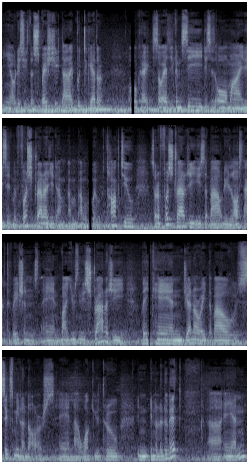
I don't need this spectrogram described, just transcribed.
you know this is the spreadsheet that I put together okay so as you can see this is all my this is my first strategy I'm, I'm, I'm talk to so the first strategy is about the lost activations and by using this strategy they can generate about six million dollars. And I'll walk you through in, in a little bit. Uh, and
